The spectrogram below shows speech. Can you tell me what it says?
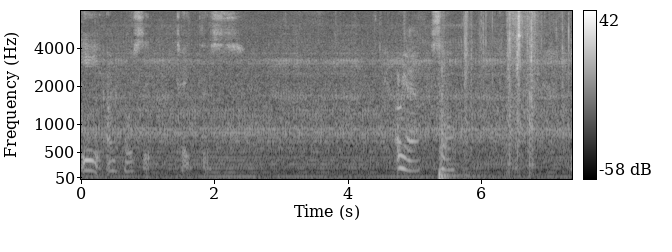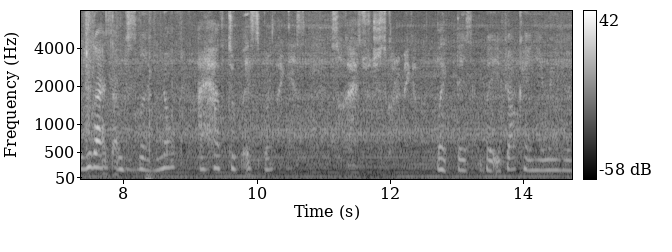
eat, I'm supposed to take this. Oh yeah, so you guys, I'm just letting you know I have to whisper like this. So guys, we're just gonna make it like this. But if y'all can't hear me, then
